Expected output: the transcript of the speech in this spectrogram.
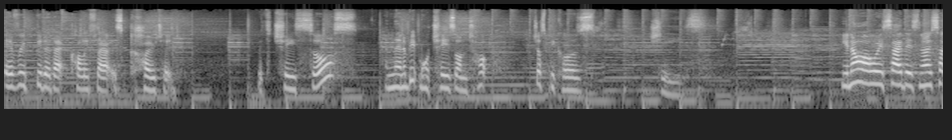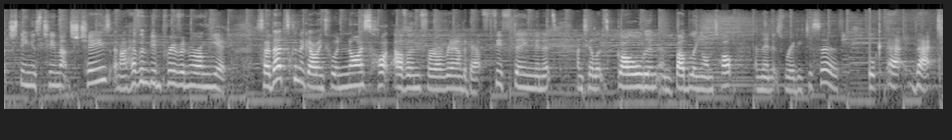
every bit of that cauliflower is coated with cheese sauce and then a bit more cheese on top just because cheese. You know I always say there's no such thing as too much cheese and I haven't been proven wrong yet. So that's going to go into a nice hot oven for around about 15 minutes until it's golden and bubbling on top and then it's ready to serve. Look at that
